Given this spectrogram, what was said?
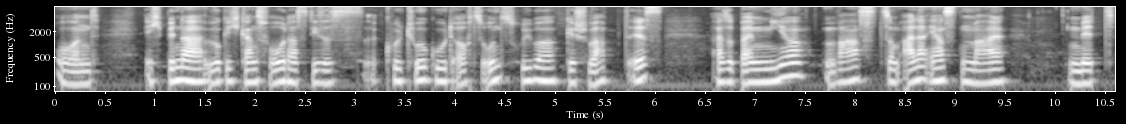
Und ich bin da wirklich ganz froh, dass dieses Kulturgut auch zu uns rüber geschwappt ist. Also bei mir war es zum allerersten Mal mit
